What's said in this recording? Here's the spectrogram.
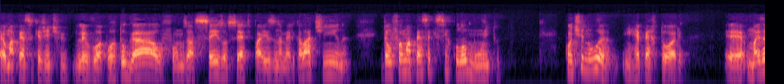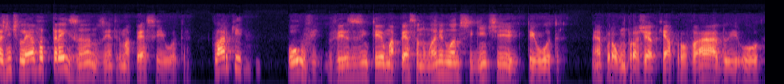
É uma peça que a gente levou a Portugal, fomos a seis ou sete países na América Latina. Então foi uma peça que circulou muito. Continua em repertório. É, mas a gente leva três anos entre uma peça e outra. Claro que houve vezes em ter uma peça num ano e no ano seguinte ter outra, né, por algum projeto que é aprovado e, ou,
